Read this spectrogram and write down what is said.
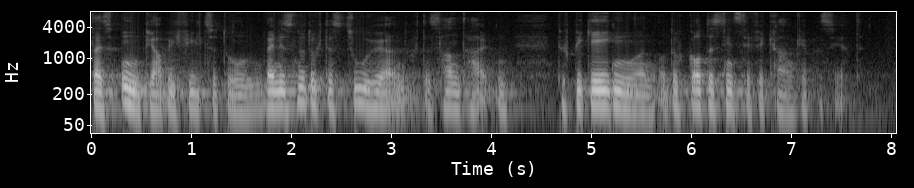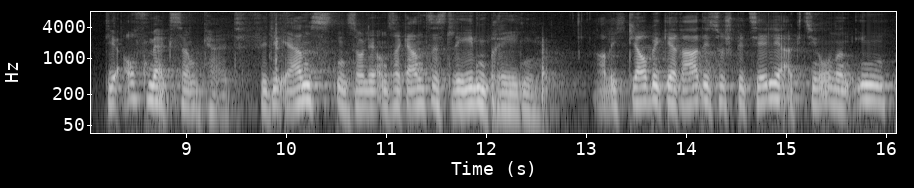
Da ist unglaublich viel zu tun. Wenn es nur durch das Zuhören, durch das Handhalten, durch Begegnungen und durch Gottesdienste für Kranke passiert. Die Aufmerksamkeit für die Ärmsten soll ja unser ganzes Leben prägen. Aber ich glaube, gerade so spezielle Aktionen in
